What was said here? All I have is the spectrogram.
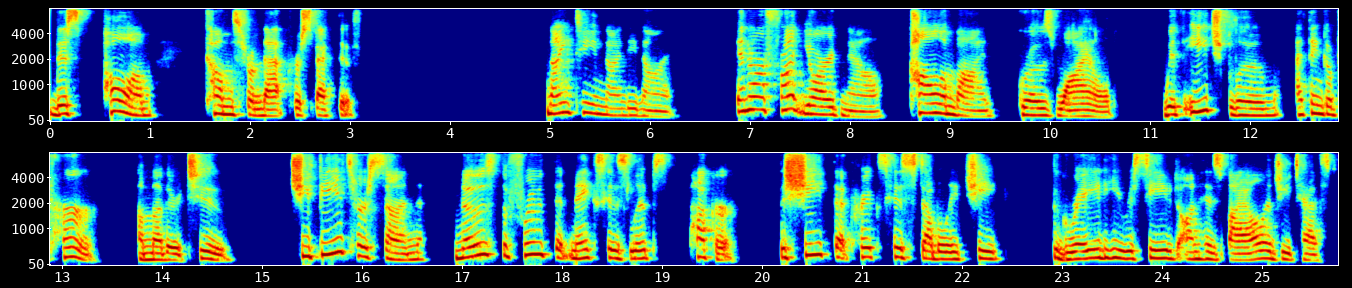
this poem comes from that perspective. 1999. In our front yard now, Columbine grows wild. With each bloom, I think of her, a mother too. She feeds her son, knows the fruit that makes his lips pucker, the sheet that pricks his stubbly cheek, the grade he received on his biology test,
